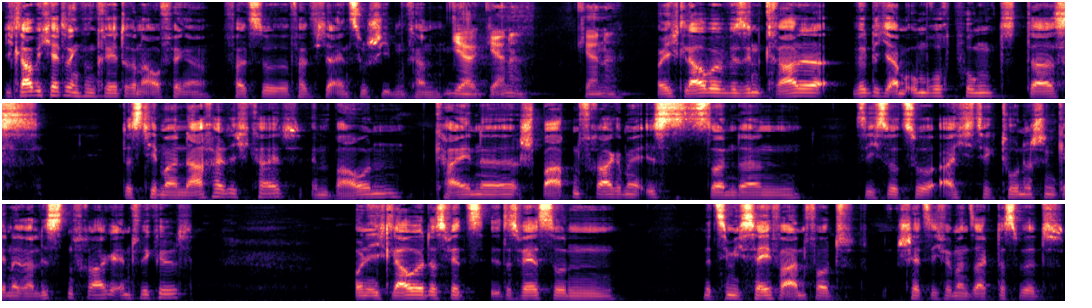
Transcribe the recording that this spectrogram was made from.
Ich glaube, ich hätte einen konkreteren Aufhänger, falls, du, falls ich da einen zuschieben kann. Ja, gerne, gerne. Weil ich glaube, wir sind gerade wirklich am Umbruchpunkt, dass das Thema Nachhaltigkeit im Bauen keine Spartenfrage mehr ist, sondern sich so zur architektonischen Generalistenfrage entwickelt. Und ich glaube, das, das wäre jetzt so ein, eine ziemlich safe Antwort, schätze ich, wenn man sagt, das wird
